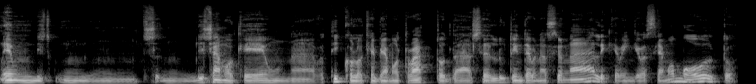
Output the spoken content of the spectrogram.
è un, mm, diciamo che è un articolo che abbiamo tratto da Salute Internazionale, che ringraziamo molto.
